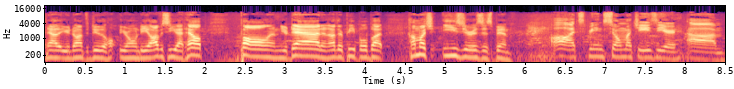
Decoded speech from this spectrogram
now that you don't have to do the, your own deal? Obviously, you had help, Paul and your dad and other people, but how much easier has this been? Oh, it's been so much easier. Um,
